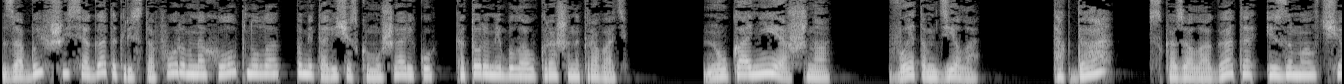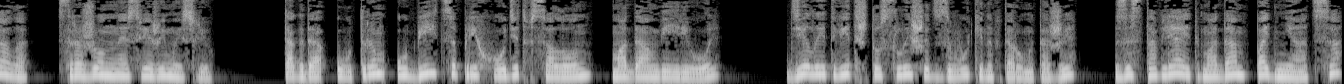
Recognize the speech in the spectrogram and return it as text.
Забывшись, Агата Кристофоровна хлопнула по металлическому шарику, которыми была украшена кровать. «Ну, конечно! В этом дело!» «Тогда?» — сказала Агата и замолчала, сраженная свежей мыслью. Тогда утром убийца приходит в салон мадам Вейриоль, делает вид, что слышит звуки на втором этаже, заставляет мадам подняться,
